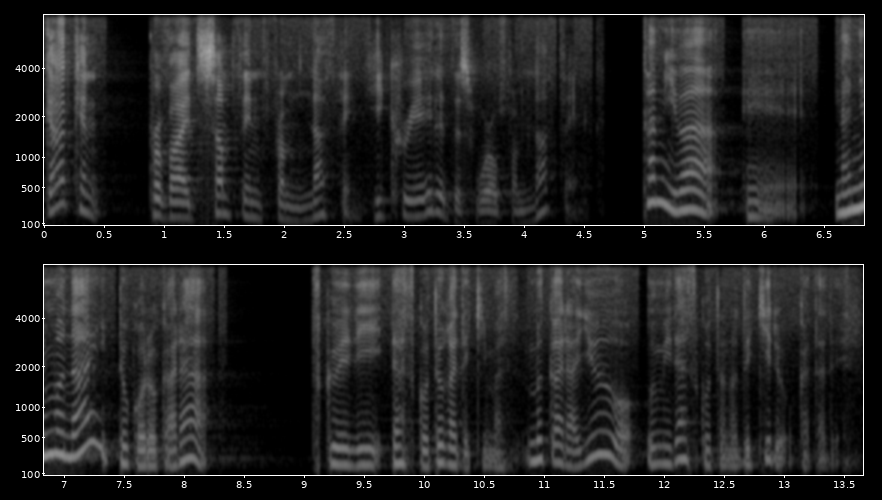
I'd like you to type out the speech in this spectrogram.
God can provide something from nothing. He created this world from nothing. 神は、えー、何もないところから作り出すことができます。無から有を生み出すことのできるお方です。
